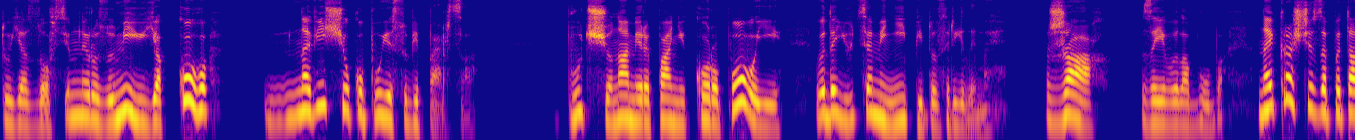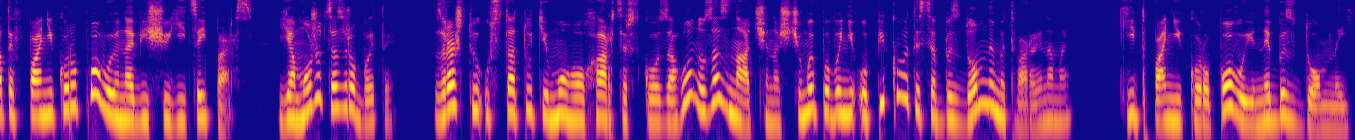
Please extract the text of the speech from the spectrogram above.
то я зовсім не розумію, якого, навіщо купує собі перса. Будь-що наміри пані Коропової видаються мені підозрілими. Жах, заявила Буба. Найкраще запитати в пані Коропової, навіщо їй цей перс. Я можу це зробити. Зрештою, у статуті мого харцерського загону зазначено, що ми повинні опікуватися бездомними тваринами. Кіт пані Коропової не бездомний.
